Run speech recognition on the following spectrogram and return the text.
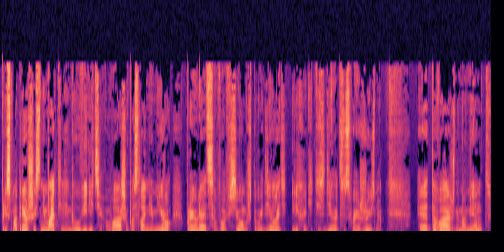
Присмотревшись внимательно, вы увидите, ваше послание миру проявляется во всем, что вы делаете или хотите сделать со своей жизнью. Это важный момент,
